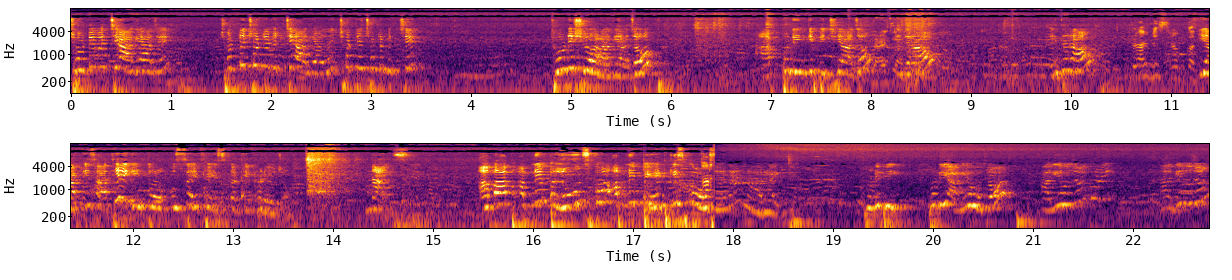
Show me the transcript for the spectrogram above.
छोटे बच्चे आगे आ जाए। छोटे छोटे बच्चे आगे आ जाए। छोटे छोटे बच्चे। थोड़ी श्योर आगे आ जाओ। खुद इनके पीछे आ जाओ इधर आओ इधर आओ। ये आपके साथ ही तो उस साइड फेस करके खड़े हो जाओ। नाइस अब आप अपने बलून्स को अपने पेट की स्पोर्ट है ना? राइट थोड़ी भी थोड़ी आगे हो जाओ। आगे हो जाओ थोड़ी। आगे हो जाओ।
